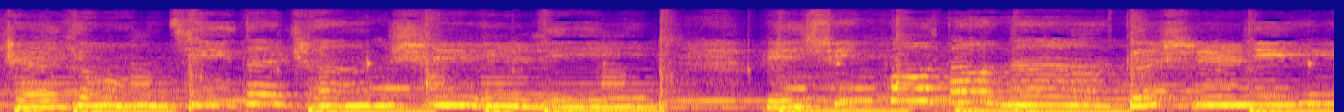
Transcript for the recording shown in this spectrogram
这拥挤的城市里，便寻不到哪个是你。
